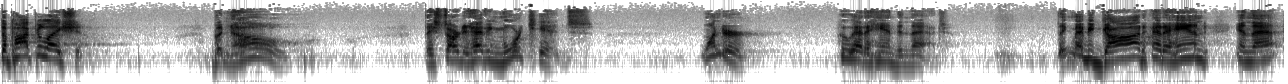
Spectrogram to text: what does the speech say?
the population. But no, they started having more kids. Wonder who had a hand in that. Think maybe God had a hand in that.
